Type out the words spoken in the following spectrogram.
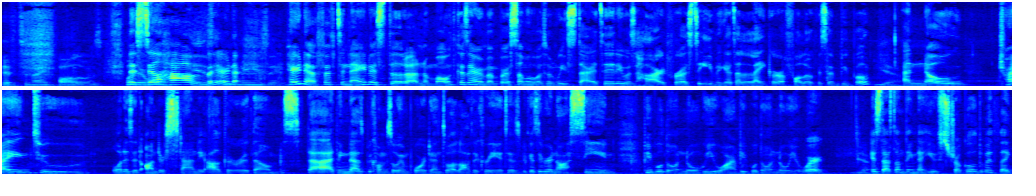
59 followers. They still have the amazing. Hairnet 59 is still an amount because I remember some of us when we started, it was hard for us to even get a like or a follow for some people. Yeah. And now trying to what is it understand the algorithms that i think that's become so important to a lot of creatives because if you're not seen people don't know who you are and people don't know your work. Yeah. is that something that you've struggled with like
